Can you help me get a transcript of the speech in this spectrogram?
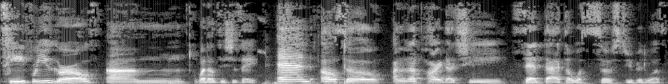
T for you girls. Um, what else did she say? And also another part that she said that I thought was so stupid was,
